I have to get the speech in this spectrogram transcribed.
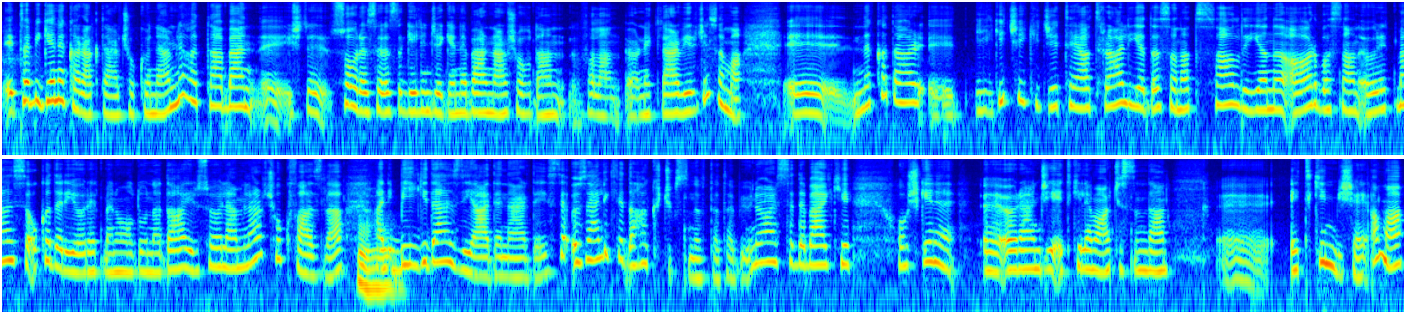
e, tabii gene karakter çok önemli. Hatta ben e, işte sonra sırası gelince gene Bernard Shaw'dan falan örnekler vereceğiz ama e, ne kadar e, ilgi çekici teatral ya da sanatsal yanı ağır basan öğretmense o kadar iyi öğretmen olduğuna dair söylemler çok fazla. Hı hı. Hani bilgiden ziyade neredeyse özellikle daha küçük sınıfta tabii. Üniversitede belki hoş gene e, öğrenciyi etkileme açısından e, etkin bir şey ama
